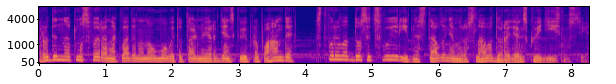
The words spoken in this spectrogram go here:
Родинна атмосфера, накладена на умови тотальної радянської пропаганди, створила досить своєрідне ставлення Мирослава до радянської дійсності.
